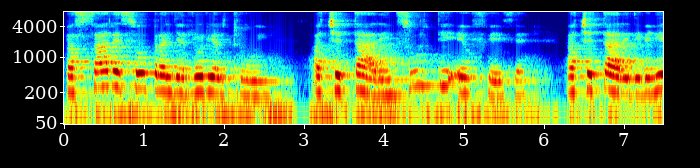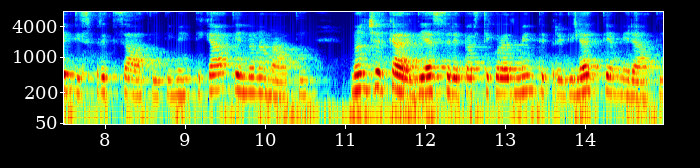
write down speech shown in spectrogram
passare sopra gli errori altrui, accettare insulti e offese, accettare di venire disprezzati, dimenticati e non amati, non cercare di essere particolarmente prediletti e ammirati,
